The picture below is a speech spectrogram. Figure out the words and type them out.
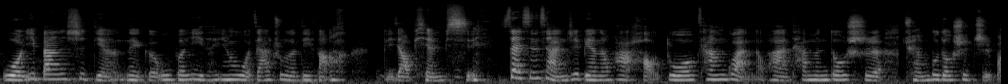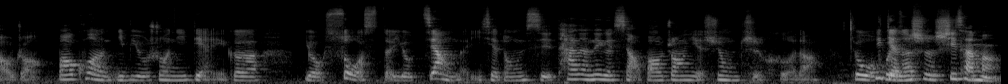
我一般是点那个 Uber Eat，因为我家住的地方比较偏僻。在新西兰这边的话，好多餐馆的话，他们都是全部都是纸包装，包括你比如说你点一个有 sauce 的、有酱的一些东西，它的那个小包装也是用纸盒的。就我你点的是西餐吗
